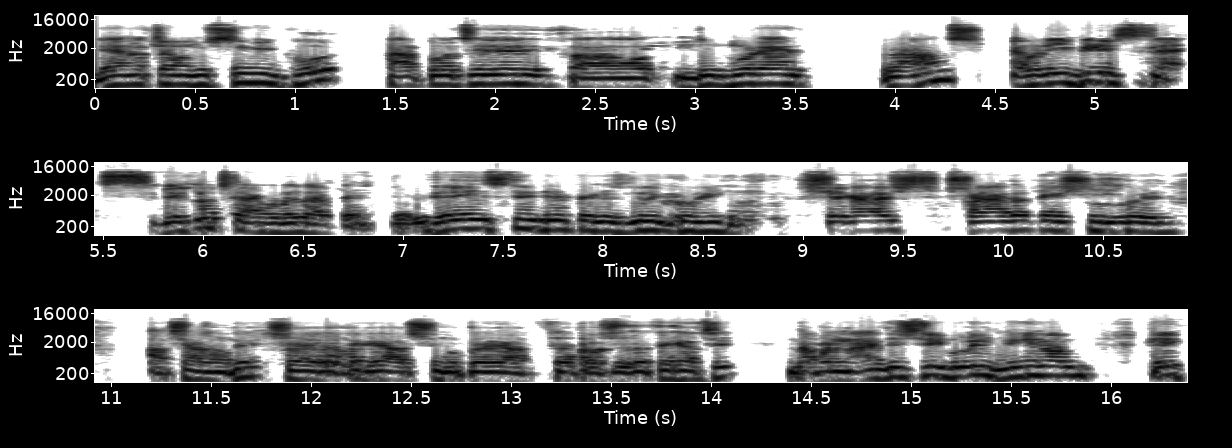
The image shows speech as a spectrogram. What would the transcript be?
দেন হচ্ছে আমাদের সুইমিং পুল তারপর হচ্ছে দুপুরের লাঞ্চ এবং ইভিনিং স্ন্যাক্স যেগুলো হচ্ছে আমাদের যাতে এই স্টেজের প্যাকেজ গুলি করি সেখানে ছয় হাজার থেকে শুরু করে আছে আমাদের ছয় হাজার থেকে শুরু করে আটটা দশ হাজার থেকে আছে। তারপর নাইনটি থ্রি গুলি মিনিমাম এইট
